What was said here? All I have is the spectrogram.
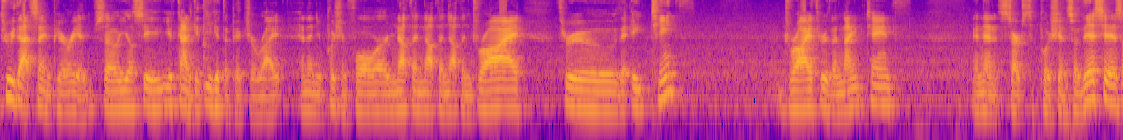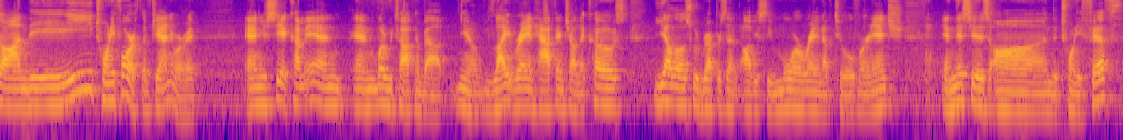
through that same period. So you'll see you kind of get you get the picture right, and then you're pushing forward. Nothing, nothing, nothing. Dry through the 18th, dry through the 19th, and then it starts to push in. So this is on the 24th of January. And you see it come in, and what are we talking about? You know, light rain, half inch on the coast. Yellows would represent obviously more rain up to over an inch and this is on the 25th.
